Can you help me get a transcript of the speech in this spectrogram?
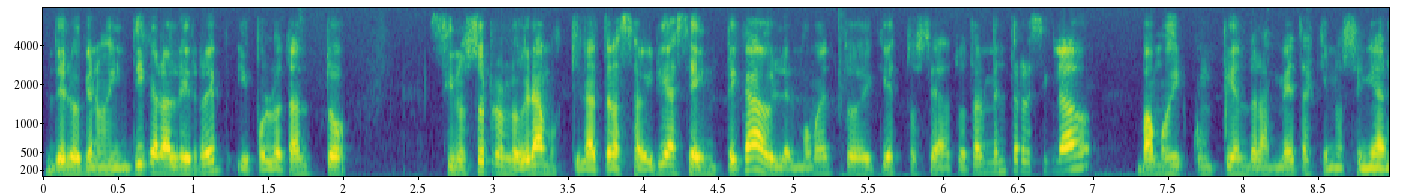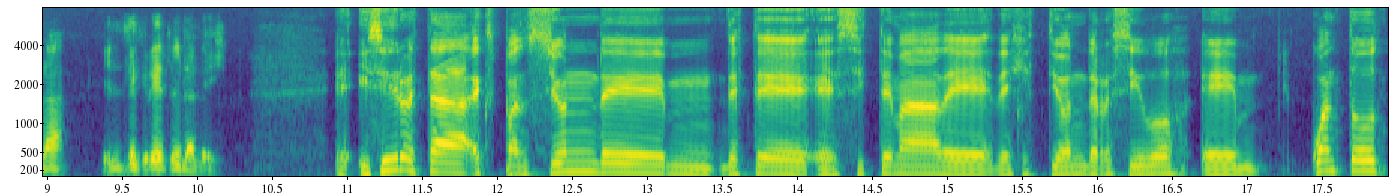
de lo que nos indica la ley REP y por lo tanto, si nosotros logramos que la trazabilidad sea impecable al momento de que esto sea totalmente reciclado, vamos a ir cumpliendo las metas que nos señala el decreto y la ley. Eh, Isidro, esta expansión de, mm, este eh, sistema de, gestión de residuos, eh, ¿Cuánto,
